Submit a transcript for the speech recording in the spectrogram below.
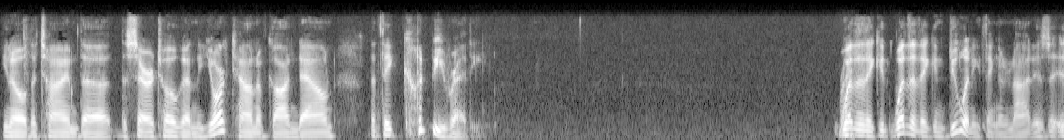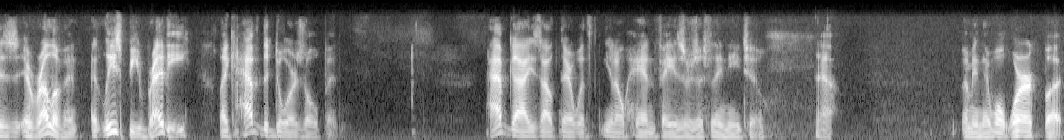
you know the time the the Saratoga and the Yorktown have gone down that they could be ready. Whether they could whether they can do anything or not is is irrelevant. At least be ready. Like have the doors open. Have guys out there with you know hand phasers if they need to. Yeah. I mean, they won't work, but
